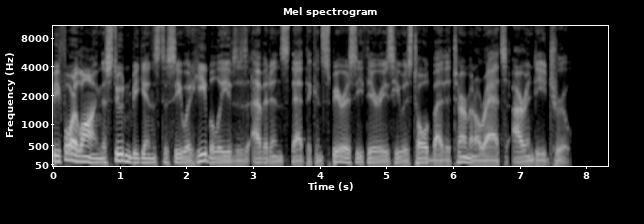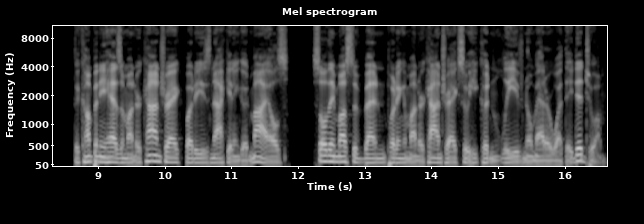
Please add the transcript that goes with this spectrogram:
Before long, the student begins to see what he believes is evidence that the conspiracy theories he was told by the terminal rats are indeed true. The company has him under contract, but he's not getting good miles, so they must have been putting him under contract so he couldn't leave no matter what they did to him.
